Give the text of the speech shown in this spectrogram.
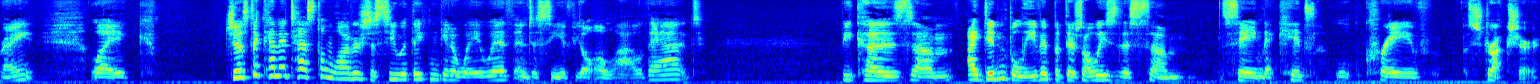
right? Like just to kind of test the waters to see what they can get away with and to see if you'll allow that. Because um, I didn't believe it, but there's always this um, saying that kids crave structure.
